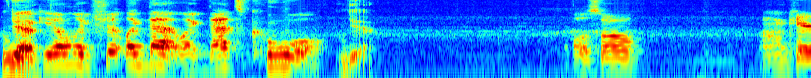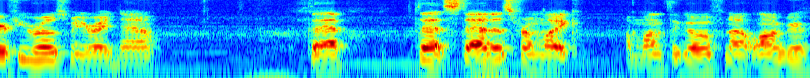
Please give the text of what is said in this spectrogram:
Yeah, Like you know, like shit like that. Like that's cool. yeah. Also, I don't care if you roast me right now. That that status from like a month ago, if not longer.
